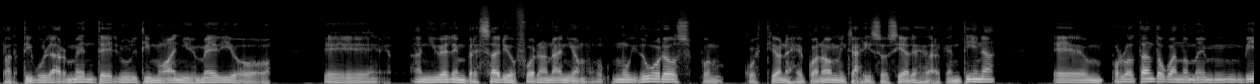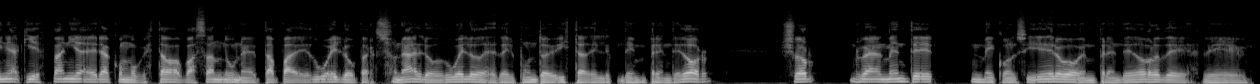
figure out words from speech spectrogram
particularmente el último año y medio, eh, a nivel empresario fueron años muy duros por cuestiones económicas y sociales de Argentina. Eh, por lo tanto, cuando me vine aquí a España era como que estaba pasando una etapa de duelo personal o duelo desde el punto de vista de emprendedor. Yo realmente me considero emprendedor desde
